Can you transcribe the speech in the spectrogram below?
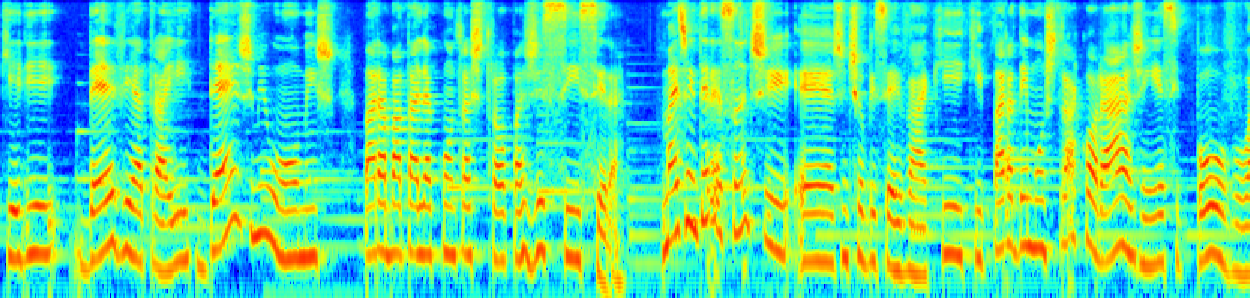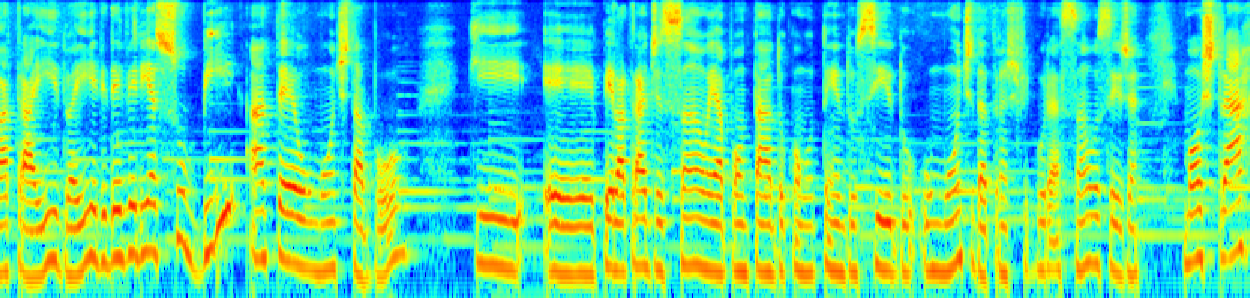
que ele deve atrair 10 mil homens para a batalha contra as tropas de Cícera. Mas o interessante é a gente observar aqui que para demonstrar coragem, esse povo atraído aí, ele deveria subir até o Monte Tabor, que é, pela tradição é apontado como tendo sido o Monte da Transfiguração, ou seja, mostrar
